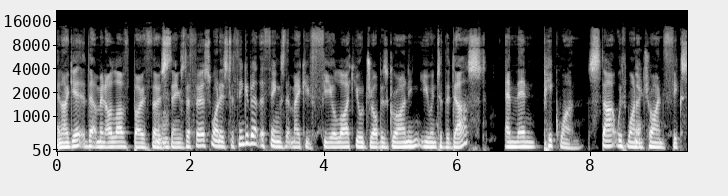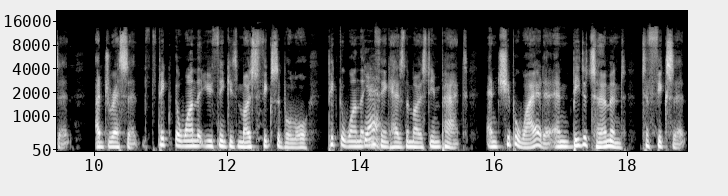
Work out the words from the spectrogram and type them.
And I get that. I mean, I love both those mm-hmm. things. The first one is to think about the things that make you feel like your job is grinding you into the dust and then pick one. Start with one yeah. and try and fix it, address it. Pick the one that you think is most fixable or pick the one that yeah. you think has the most impact and chip away at it and be determined to fix it.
